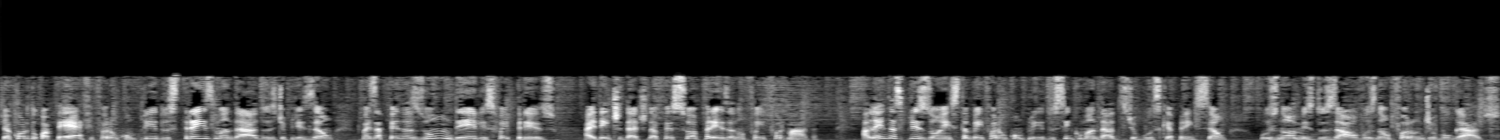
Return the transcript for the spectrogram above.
De acordo com a PF, foram cumpridos três mandados de prisão, mas apenas um deles foi preso. A identidade da pessoa presa não foi informada. Além das prisões, também foram cumpridos cinco mandados de busca e apreensão. Os nomes dos alvos não foram divulgados.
